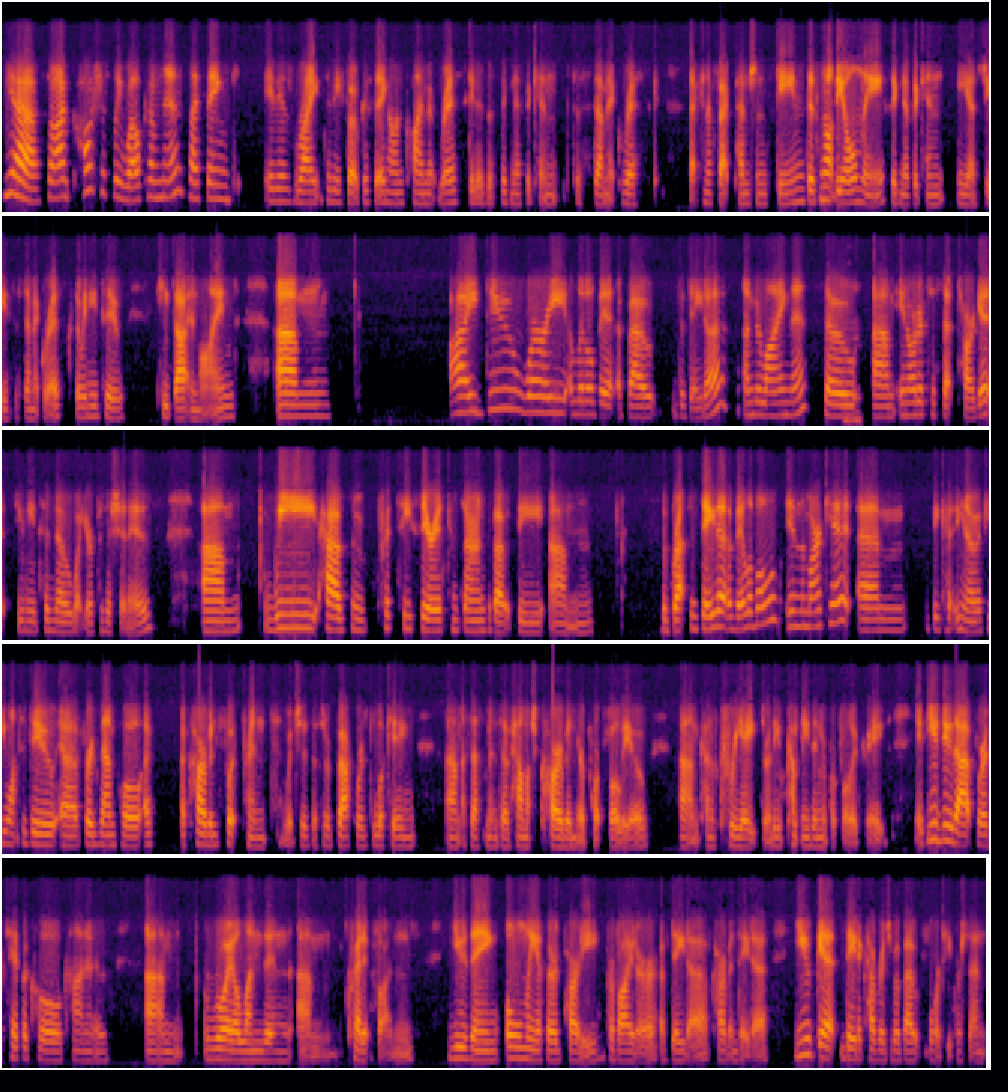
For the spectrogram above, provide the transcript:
Yeah, so I cautiously welcome this. I think it is right to be focusing on climate risk. It is a significant systemic risk that can affect pension schemes. It's not the only significant ESG systemic risk, so we need to keep that in mind. Um, I do worry a little bit about the data underlying this. So, mm-hmm. um, in order to set targets, you need to know what your position is. Um, we have some pretty serious concerns about the um, the breadth of data available in the market. Um, because you know, if you want to do, uh, for example, a, a, carbon footprint, which is a sort of backwards-looking um, assessment of how much carbon your portfolio um, kind of creates, or the companies in your portfolio creates. If you do that for a typical kind of um, Royal London um, credit fund, using only a third party provider of data, of carbon data, you get data coverage of about 40%. percent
